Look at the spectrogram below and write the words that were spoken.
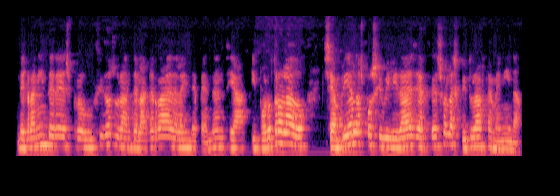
de gran interés producidos durante la Guerra de la Independencia y, por otro lado, se amplían las posibilidades de acceso a la escritura femenina.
